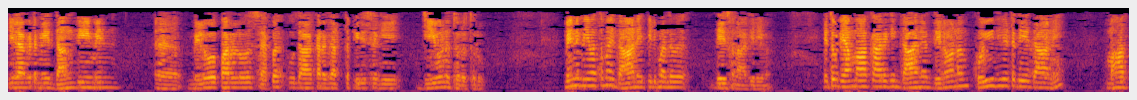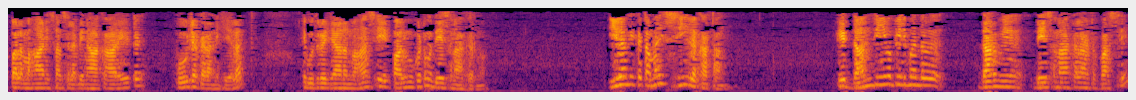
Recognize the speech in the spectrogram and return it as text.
ඊළඟට මේ දන් දීමෙන් මෙලොව පරලොව සැප උදා කරගත්ත පිරිසගේ ජීවන තොරතුරු. මෙන්න මේවා තමයි දානය පිළිබඳව දේශනා කිරීම. එතකොට යම් ආකාරයකින් දානයක් දෙනවා නම් කොයි විදිහටද ඒ දානේ මහත්ඵල මහානිසංස ලැබෙන ආකාරයට පූජා කරන්න කියලා ඒ බුදුරජාණන් වහන්සේ පළමු කොටම දේශනා කරනවා. ඊළඟ එක තමයි සීල කතං. ඒ දන් දීම පිළිබඳව ධර්මයේ දේශනා කළාට පස්සේ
